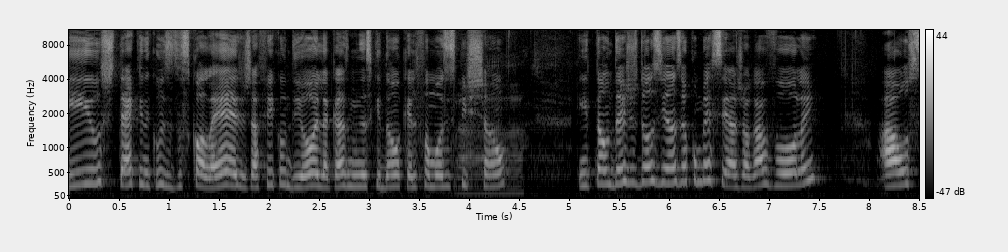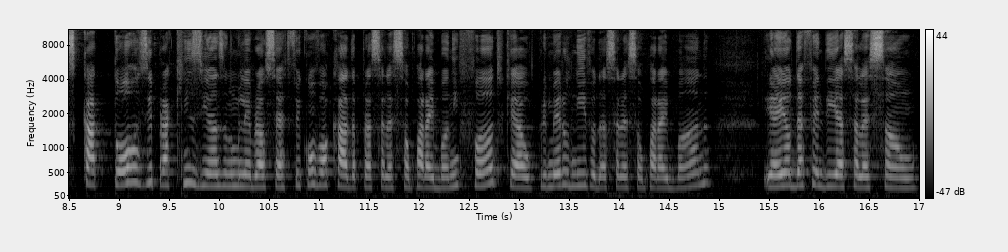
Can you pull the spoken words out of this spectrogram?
E os técnicos dos colégios já ficam de olho, aquelas meninas que dão aquele famoso espichão. Então, desde os 12 anos eu comecei a jogar vôlei. Aos 14 para 15 anos, eu não me lembro ao certo, fui convocada para a seleção paraibana infanto, que é o primeiro nível da seleção paraibana. E aí eu defendi a seleção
